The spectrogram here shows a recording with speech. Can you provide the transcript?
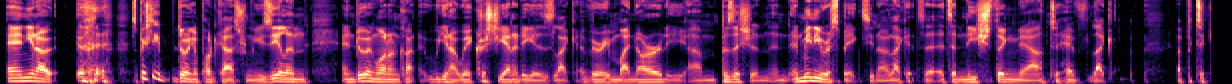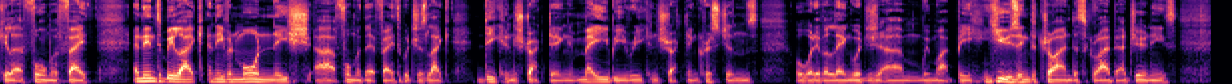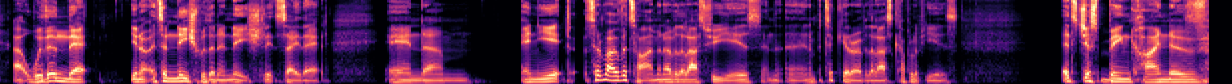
And you know, especially doing a podcast from New Zealand and doing one on you know where Christianity is like a very minority um, position in, in many respects. You know, like it's a it's a niche thing now to have like a particular form of faith, and then to be like an even more niche uh, form of that faith, which is like deconstructing, maybe reconstructing Christians or whatever language um, we might be using to try and describe our journeys. Uh, within that, you know, it's a niche within a niche. Let's say that, and um, and yet, sort of over time and over the last few years, and, and in particular over the last couple of years, it's just been kind of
